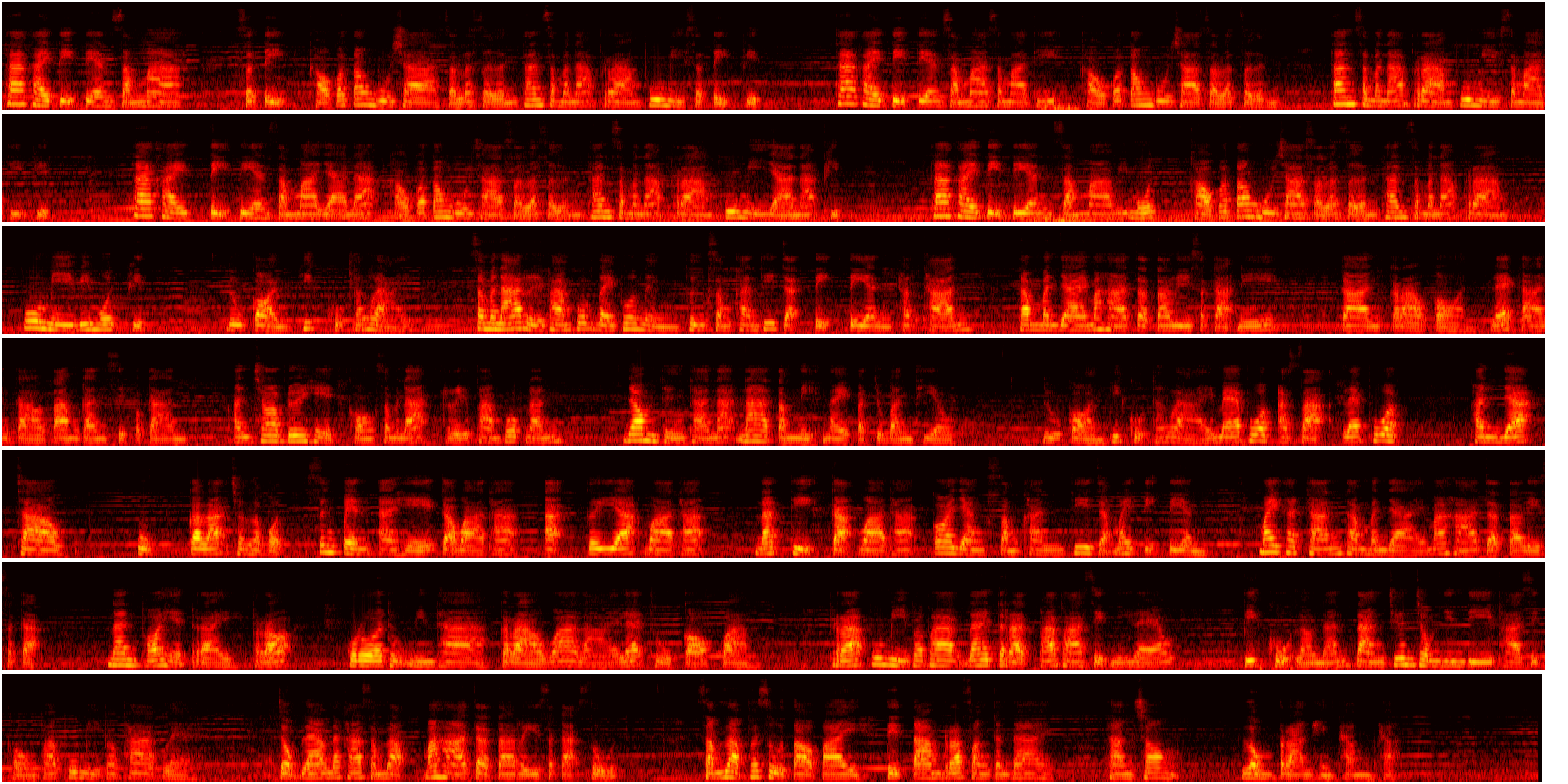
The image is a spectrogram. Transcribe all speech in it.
ถ้าใครติเตียนสัมมาสติ เขาก็ต้องบูชาสรรเสริญท่านสมณะพราหมณ์ผู้มีสติผิด ถ้าใครติเตียนสัมมาสมาธิ เขาก็ต้องบูชาสรรเสริญ ท่านสมณพราหมณ์ผู้มีสมาธิผิด ถ้าใครติเตียนสัมมาญาณะ เขาก็ต้องบูชาสรรเสริญ ท่านสมณพราหมณ์ผู้มีญาณะผิด ถ้าใครติเตียนสัมมาวิมุตติ เขาก็ต้องบูชาสรรเสริญท่านสมณพราหมณ์ ผู้มีวิมุตติผิด ดูก่อนภิกขุทั้งหลายสมณะหรือพราหมณ์พวกใดพวกหนึ่งพึงสำคัญที่จะติเตียนคัดค้าน ทำบรรยายมหาจัตตารีสกะนี้ การกล่าวก่อน และการกล่าวตามกันสิบประการ อันชอบด้วยเหตุของสมณะหรือพามพวกนั้น ย่อมถึงฐานะหน้าตำหนิในปัจจุบันเทียว ดูก่อนพิกุทั้งหลายแม้พวกอสะและพวกพัญญะชาว อุกละชนบท ซึ่งเป็นอเหกวาทะอกริยวาทะ นัตถิกะวาทะก็ยังสำคัญที่จะไม่ติเตียน ไม่คัดค้านทำบรรยายมหาจัตตารีสกะ นั่นเพราะเหตุไร เพราะกลัวถูกนินทากล่าวว่าร้ายและถูกก่อความ พระผู้มีพระภาคได้ตรัสพระภาสิทธินี้แล้ว ภิกขุเหล่านั้นต่างชื่นชมยินดีภาสิทธิของพระผู้มีพระภาคแล จบแล้วนะคะสำหรับมหาจัตตารีสกะสูตร สำหรับพระสูตรต่อไปติดตามรับฟังกันได้ ทางช่องลมปราณแห่งธรรมค่ะ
